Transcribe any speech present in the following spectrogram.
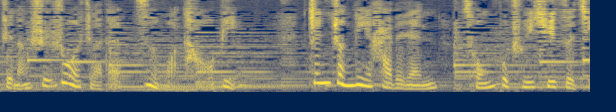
只能是弱者的自我逃避。真正厉害的人，从不吹嘘自己，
